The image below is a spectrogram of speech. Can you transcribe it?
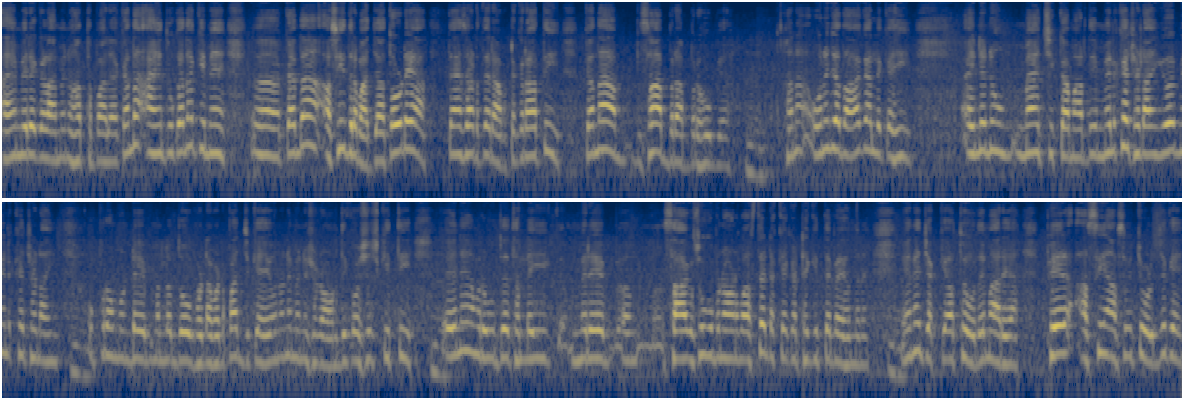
ਐ ਮੇਰੇ ਗਲਾ ਮੈਨੂੰ ਹੱਥ ਪਾ ਲਿਆ ਕਹਿੰਦਾ ਐ ਤੂੰ ਕਹਿੰਦਾ ਕਿਵੇਂ ਕਹਿੰਦਾ ਅਸੀਂ ਦਰਵਾਜ਼ਾ ਤੋੜਿਆ ਤੈਂ ਸਾਡੇ ਤੇ ਰਬਟ ਕਰਾਤੀ ਕਹਿੰਦਾ ਹਿਸਾਬ ਬਰਾਬਰ ਹੋ ਗਿਆ। ਹਨਾ ਉਹਨੇ ਜਦ ਆ ਗੱਲ ਕਹੀ ਇਹਨੇ ਨੂੰ ਮੈਂ ਚੀਕਾ ਮਾਰਦੀ ਮਿਲ ਕੇ ਛਡਾਈ ਓਏ ਮਿਲ ਕੇ ਛਡਾਈ। ਉੱਪਰੋਂ ਮੁੰਡੇ ਮਤਲਬ ਦੋ ਫਟਾਫਟ ਭੱਜ ਕੇ ਆਏ ਉਹਨਾਂ ਨੇ ਮੈਨੂੰ ਛਡਾਉਣ ਦੀ ਕੋਸ਼ਿਸ਼ ਕੀਤੀ। ਇਹਨੇ ਅਮਰੂਦ ਦੇ ਥੱਲੇ ਹੀ ਮੇਰੇ ਸਾਗ ਸੂਗ ਬਣਾਉਣ ਵਾਸਤੇ ਡੱਕੇ ਇਕੱਠੇ ਕੀਤੇ ਪਏ ਹੁੰਦੇ ਨੇ। ਇਹਨੇ ਚੱਕਿਆ ਉੱਥੇ ਉਹਦੇ ਮਾਰਿਆ। ਫਿਰ ਅਸੀਂ ਆਪਸ ਵਿੱਚ ਉਲਝ ਗਏ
